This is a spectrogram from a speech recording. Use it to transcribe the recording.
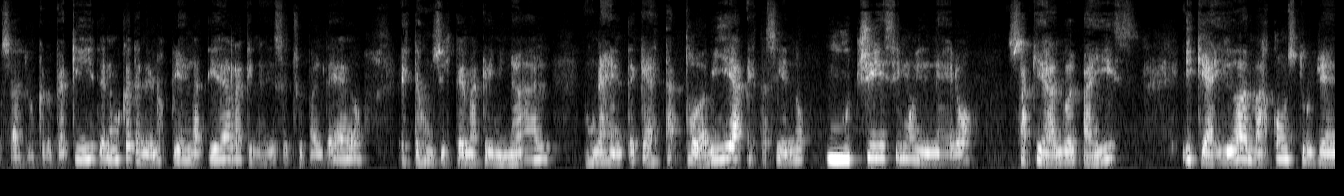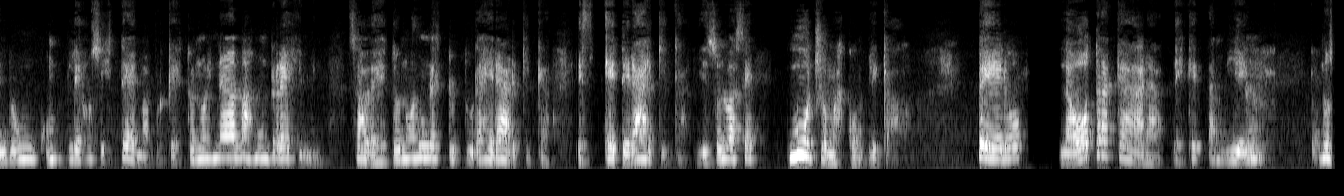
O sea, yo creo que aquí tenemos que tener los pies en la tierra, que nadie se chupa el dedo. Este es un sistema criminal, es una gente que está, todavía está haciendo muchísimo dinero saqueando el país y que ha ido además construyendo un complejo sistema, porque esto no es nada más un régimen, ¿sabes? Esto no es una estructura jerárquica, es heterárquica y eso lo hace mucho más complicado. Pero la otra cara es que también nos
